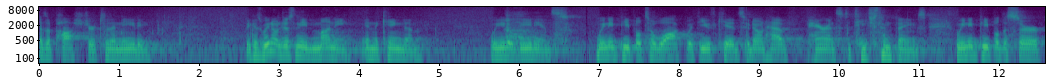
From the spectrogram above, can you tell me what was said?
as a posture to the needy? Because we don't just need money in the kingdom, we need obedience. We need people to walk with youth kids who don't have parents to teach them things. We need people to serve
